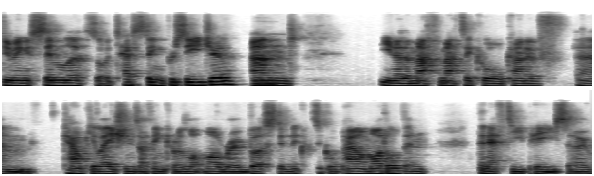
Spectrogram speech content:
doing a similar sort of testing procedure mm. and you know the mathematical kind of um, calculations I think are a lot more robust in the critical power model than than FTP. So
